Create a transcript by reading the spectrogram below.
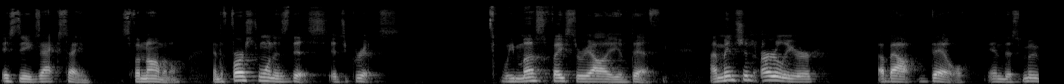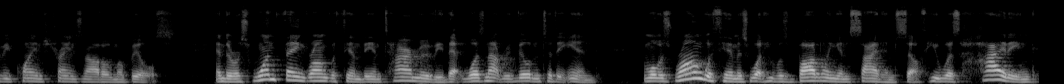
It's the exact same. It's phenomenal. And the first one is this it's grips. We must face the reality of death. I mentioned earlier about Dell in this movie, Planes, Trains, and Automobiles. And there was one thing wrong with him the entire movie that was not revealed until the end. And what was wrong with him is what he was bottling inside himself. He was hiding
